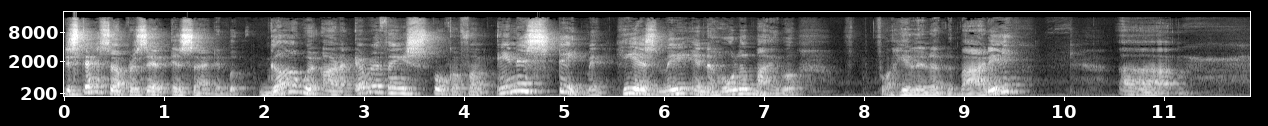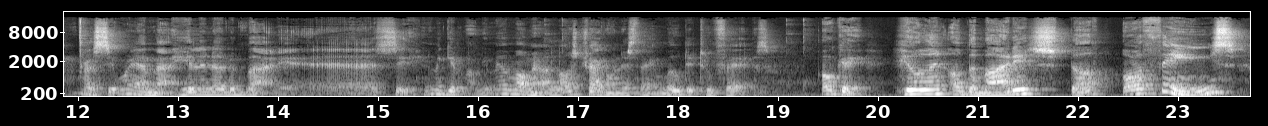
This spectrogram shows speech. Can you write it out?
the stats are presented inside the book. God will honor everything spoken from any statement he has made in the Holy Bible for healing of the body. Uh, let's see, where am I? Healing of the body. Let's see. Let me get give me a moment. I lost track on this thing. Moved it too fast. Okay, healing of the body, stuff or things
